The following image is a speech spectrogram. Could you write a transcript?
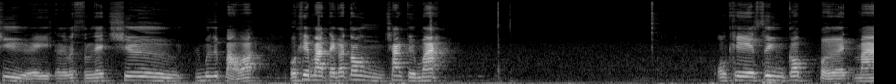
ชื่อไอ้อะไรว่า select ชื่อมือหรือเปล่าวะโอเคมาแต่ก็ต้องช่างถือมา โอเคซึ่งก็เปิดมา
